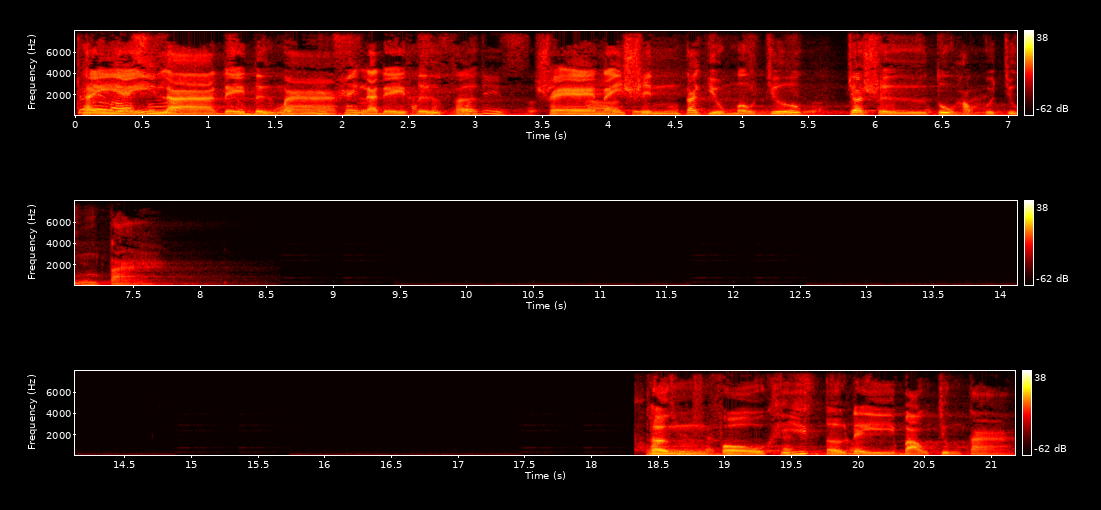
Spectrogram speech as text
Thầy ấy là đệ tử ma hay là đệ tử Phật? Sẽ nảy sinh tác dụng mấu chốt Cho sự tu học của chúng ta. Thần phổ khiết ở đây bảo chúng ta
